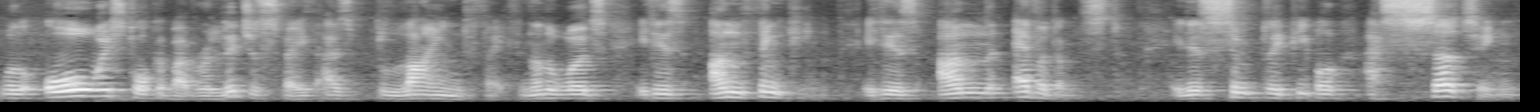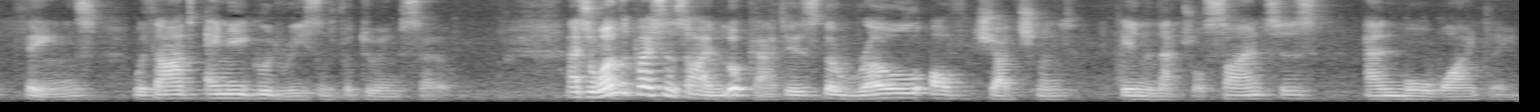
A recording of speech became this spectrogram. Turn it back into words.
will always talk about religious faith as blind faith. In other words, it is unthinking, it is unevidenced, it is simply people asserting things without any good reason for doing so. And so one of the questions I look at is the role of judgment in the natural sciences and more widely.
